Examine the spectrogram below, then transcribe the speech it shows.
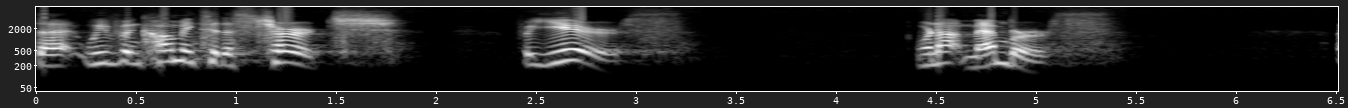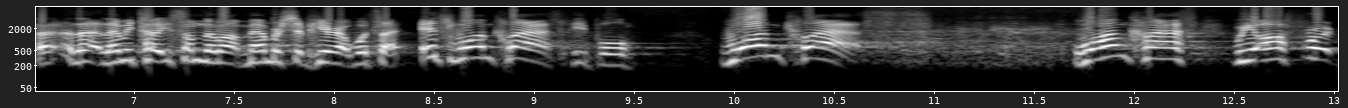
that we've been coming to this church for years. We're not members. Uh, let me tell you something about membership here at Woodside. It's one class, people. One class. One class. We offer it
